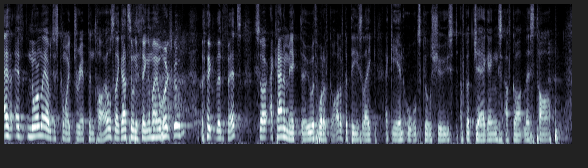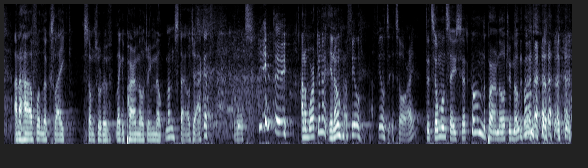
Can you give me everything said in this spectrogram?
if, if normally I would just come out draped in towels. Like that's the only thing in my wardrobe like that fits. So I kind of make do with what I've got. I've got these like again old school shoes. I've got jeggings. I've got this top, and I have what looks like some sort of like a paramilitary milkman style jacket. You know, it's, You do. and I'm working it. You know, I feel I feel it's, it's all right. Did someone say sitcom, the paramilitary milkman?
